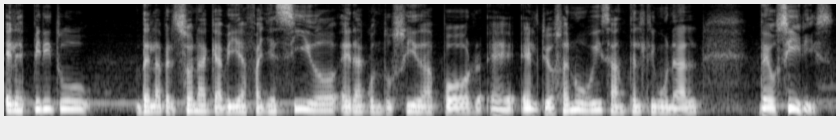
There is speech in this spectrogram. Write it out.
El espíritu de la persona que había fallecido era conducida por eh, el dios Anubis ante el tribunal de Osiris.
